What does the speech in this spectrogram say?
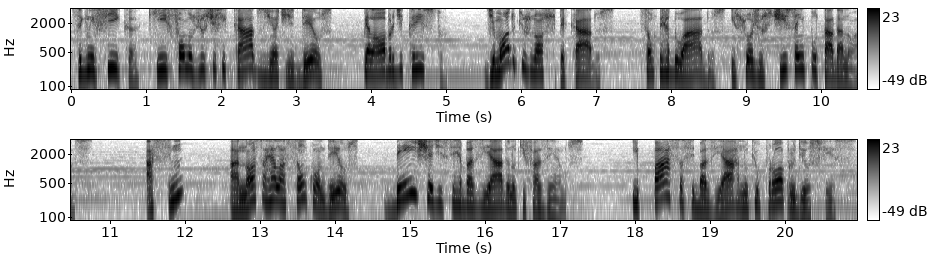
Significa que fomos justificados diante de Deus pela obra de Cristo, de modo que os nossos pecados são perdoados e sua justiça é imputada a nós. Assim, a nossa relação com Deus deixa de ser baseada no que fazemos e passa a se basear no que o próprio Deus fez.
